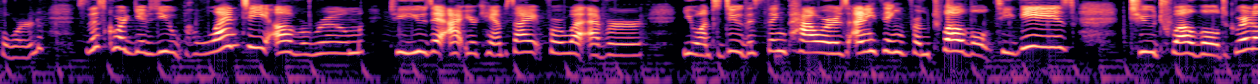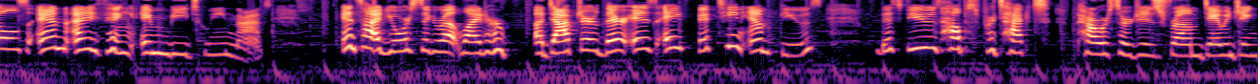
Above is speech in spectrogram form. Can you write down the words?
cord. So this cord gives you plenty of room to use it at your campsite for whatever you want to do. This thing powers anything from 12 volt TVs to 12 volt griddles and anything in between that. Inside your cigarette lighter adapter, there is a 15 amp fuse this fuse helps protect power surges from damaging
